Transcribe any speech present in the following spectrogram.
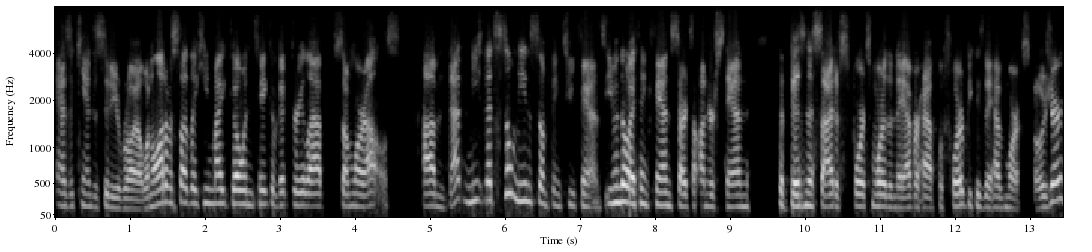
as a Kansas City Royal, when a lot of us thought like he might go and take a victory lap somewhere else. Um, that me- that still means something to fans, even though I think fans start to understand the business side of sports more than they ever have before because they have more exposure.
